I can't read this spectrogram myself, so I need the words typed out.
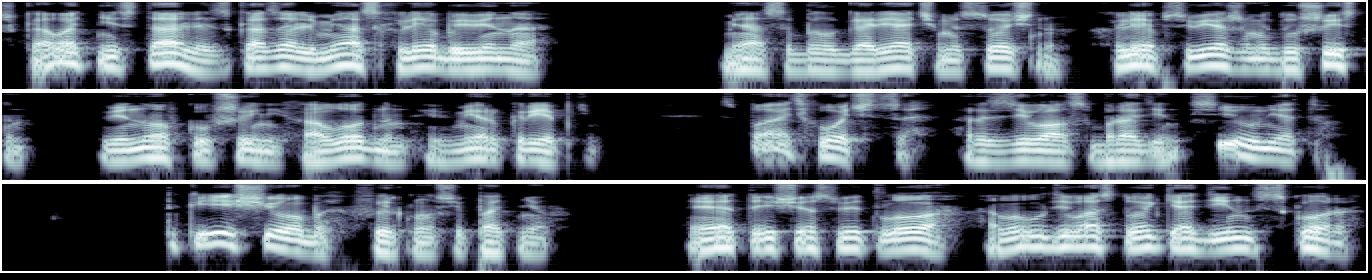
Шиковать не стали, заказали мясо, хлеба и вина. Мясо было горячим и сочным, хлеб свежим и душистым, вино в кувшине холодным и в меру крепким. «Спать хочется», — раздевался Бородин, — «сил нету». «Так еще бы», — фыркнул Щепотнев. «Это еще светло, а во Владивостоке один скоро».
